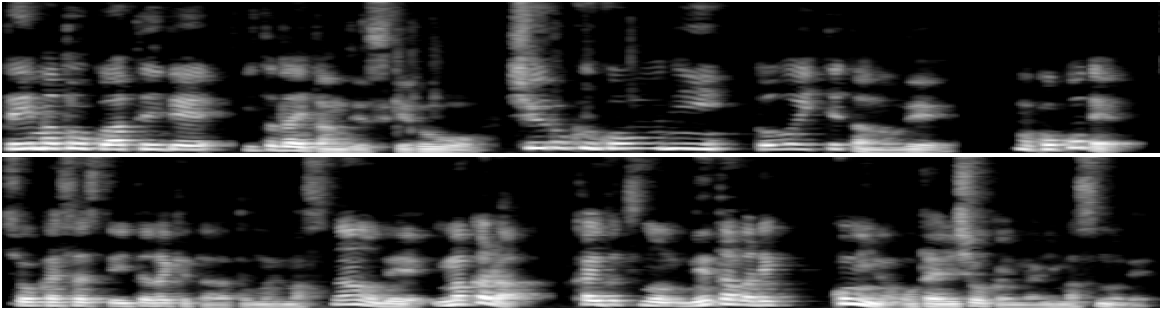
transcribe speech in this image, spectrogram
テーマトーク当てでいただいたんですけど、収録後に届いてたので、ここで紹介させていただけたらと思います。なので、今から怪物のネタバレ込みのお便り紹介になりますので、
